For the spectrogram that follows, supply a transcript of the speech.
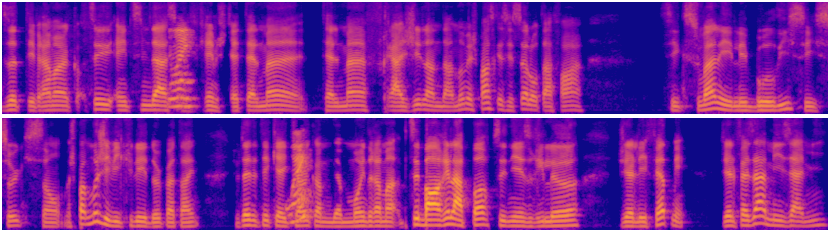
tu t'es vraiment, tu sais, intimidation du crime. J'étais tellement, tellement fragile en dedans de moi, mais je pense que c'est ça l'autre affaire. C'est que souvent, les, les bullies, c'est ceux qui sont. Je pense, moi, j'ai vécu les deux peut-être. J'ai peut-être été quelqu'un comme de moindrement. Tu sais, barrer la porte, ces niaiseries-là, je l'ai faite, mais je le faisais à mes amis.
